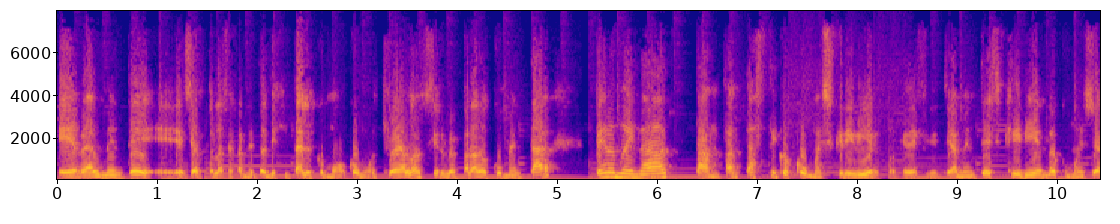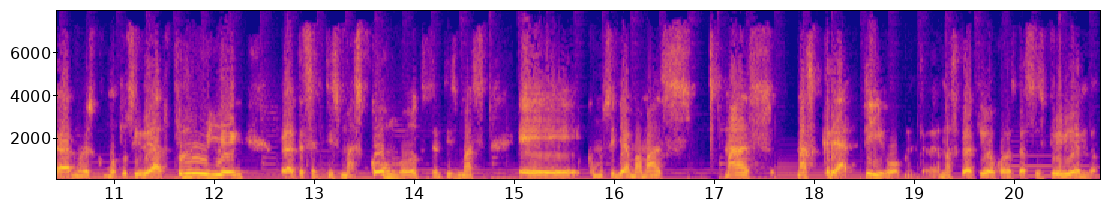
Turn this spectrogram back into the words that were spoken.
eh, realmente eh, es cierto, las herramientas digitales como, como Trello sirven para documentar, pero no hay nada tan fantástico como escribir, porque definitivamente escribiendo, como dice no es como tus ideas fluyen, ¿verdad? te sentís más cómodo, te sentís más, eh, ¿cómo se llama? Más, más, más creativo, Más creativo cuando estás escribiendo.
